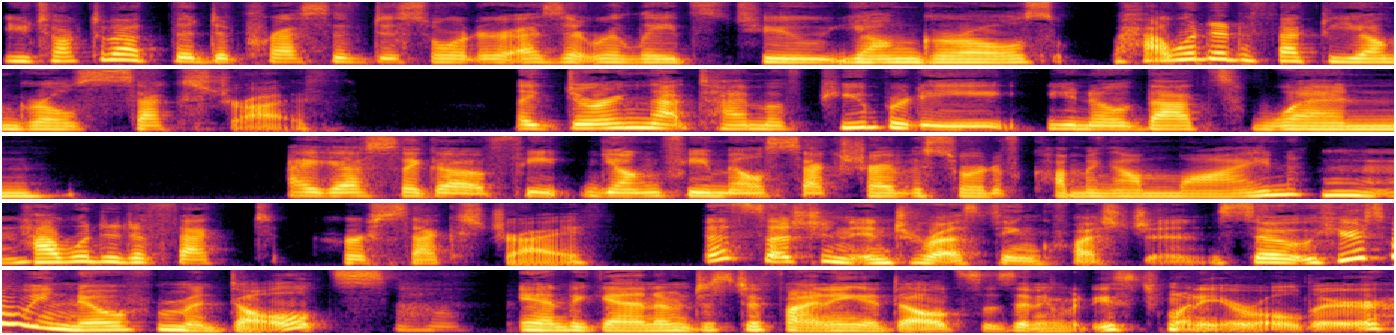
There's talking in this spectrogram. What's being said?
You talked about the depressive disorder as it relates to young girls. How would it affect a young girl's sex drive? Like during that time of puberty, you know, that's when I guess like a fe- young female sex drive is sort of coming online. Mm-hmm. How would it affect her sex drive? That's such an interesting question. So here's what we know from adults. Uh-huh. And again, I'm just defining adults as anybody's 20 or older.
